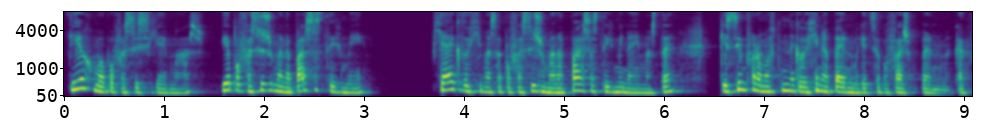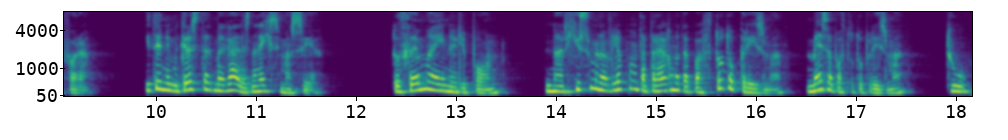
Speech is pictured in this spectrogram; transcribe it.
τι έχουμε αποφασίσει για εμάς, τι αποφασίζουμε ανα πάσα στιγμή, ποια εκδοχή μας αποφασίζουμε ανα πάσα στιγμή να είμαστε και σύμφωνα με αυτήν την εκδοχή να παίρνουμε και τις αποφάσεις που παίρνουμε κάθε φορά. Είτε είναι μικρές είτε μεγάλες, δεν έχει σημασία. Το θέμα είναι λοιπόν να αρχίσουμε να βλέπουμε τα πράγματα από αυτό το πρίσμα, μέσα από αυτό το πρίσμα, του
